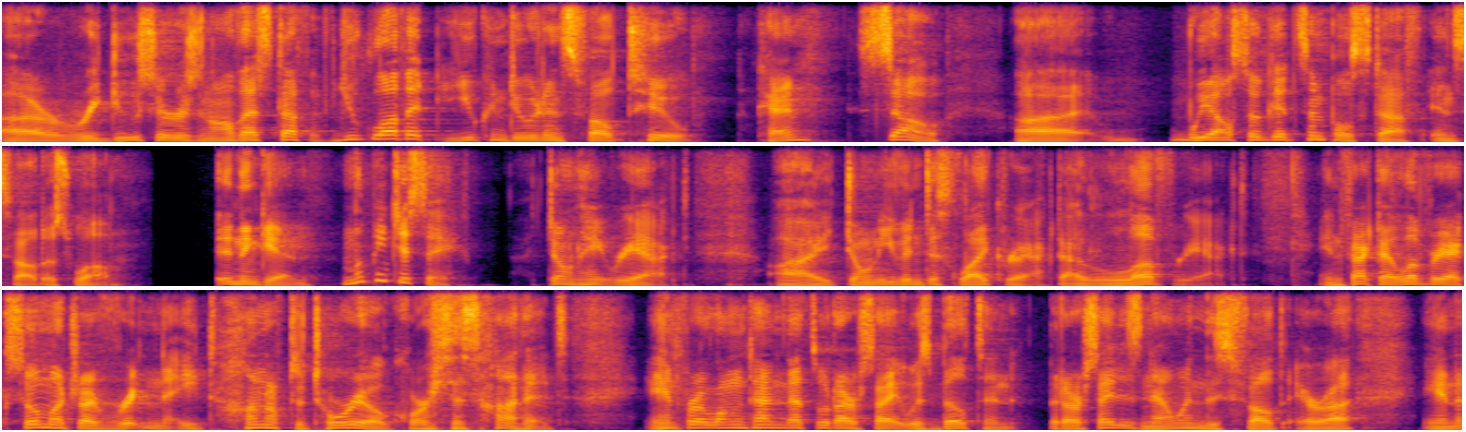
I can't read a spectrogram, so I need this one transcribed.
uh, reducers and all that stuff. If you love it, you can do it in Svelte too. Okay, so uh, we also get simple stuff in Svelte as well. And again, let me just say, I don't hate React. I don't even dislike React. I love React. In fact, I love React so much I've written a ton of tutorial courses on it. And for a long time, that's what our site was built in. But our site is now in the Svelte era, and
